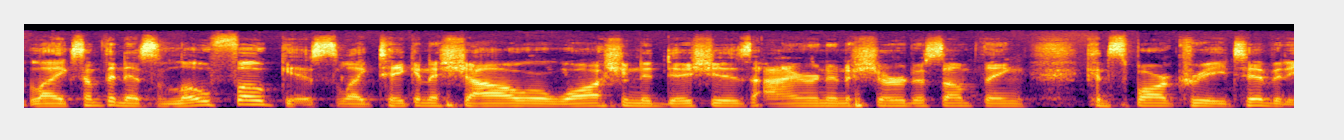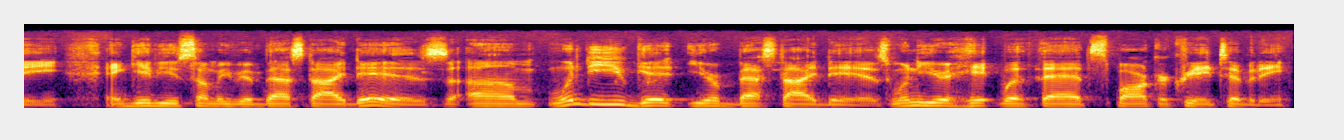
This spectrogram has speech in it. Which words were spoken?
like something that's low focus, like taking a shower, washing the dishes, ironing a shirt or something, can spark creativity and give you some of your best ideas. Um, when do you get your best ideas? When do you hit with that spark of creativity?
